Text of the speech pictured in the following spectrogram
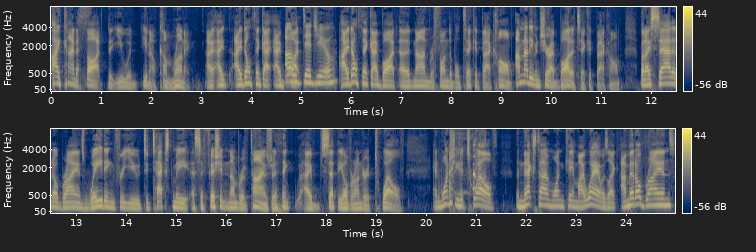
I kind of thought that you would, you know, come running. I, I, I don't think I, I Oh, bought. did you? I don't think I bought a non-refundable ticket back home. I'm not even sure I bought a ticket back home. But I sat at O'Brien's waiting for you to text me a sufficient number of times. But I think I set the over under at 12. And once you hit 12, the next time one came my way, I was like, I'm at O'Brien's.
